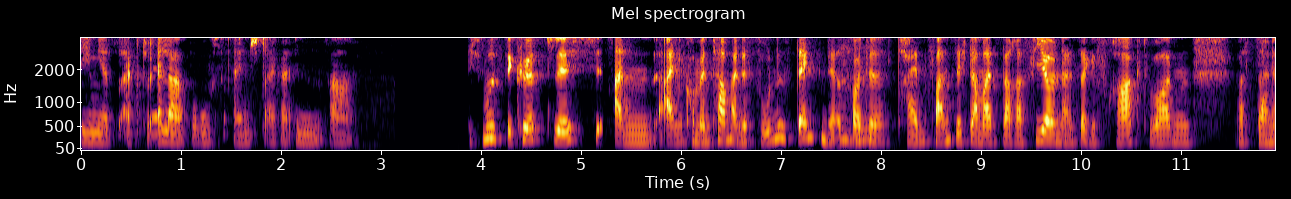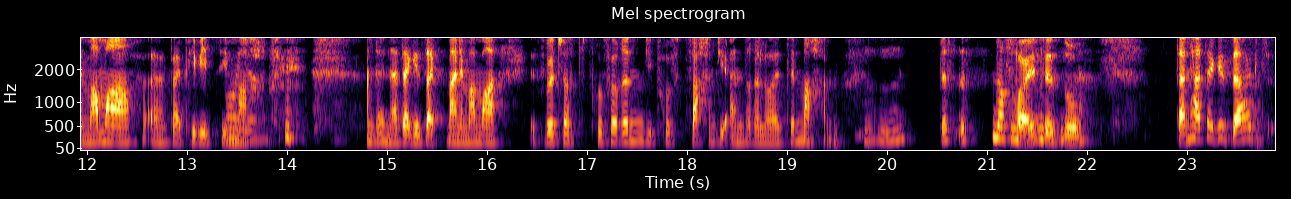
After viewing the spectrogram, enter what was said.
dem jetzt aktueller BerufseinsteigerInnen wahr? Ich musste kürzlich an einen Kommentar meines Sohnes denken, der ist mhm. heute 23, damals war er vier und da ist er gefragt worden, was seine Mama äh, bei PwC oh, macht. Ja. Und dann hat er gesagt, meine Mama ist Wirtschaftsprüferin, die prüft Sachen, die andere Leute machen. Mhm. Das ist noch heute so. Dann hat er gesagt,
